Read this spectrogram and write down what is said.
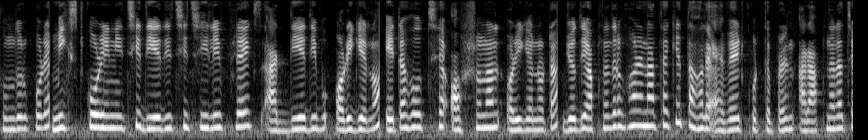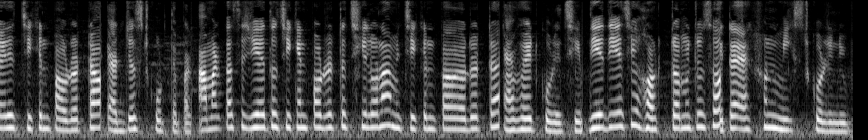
সুন্দর করে মিক্সড করে নিচ্ছি। দিয়ে দিচ্ছি চিলি ফ্লেক্স আর দিয়ে দিব অরিগেনো এটা হচ্ছে অপশনাল অরিগেনোটা যদি আপনাদের ঘরে না থাকে, তাহলে অ্যাভয়েড করতে পারেন। আর আপনারা চাইলে চিকেন পাউডারটা অ্যাডজাস্ট করতে পারেন। আমার কাছে যেহেতু চিকেন পাউডারটা ছিল না, আমি চিকেন পাউডারটা অ্যাভয়েড করেছি। দিয়ে দিয়েছি হট টমেটো সস এটা এখন মিক্সড করে নিব।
